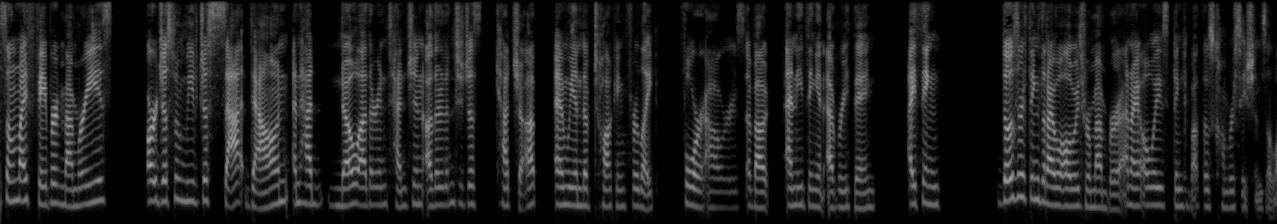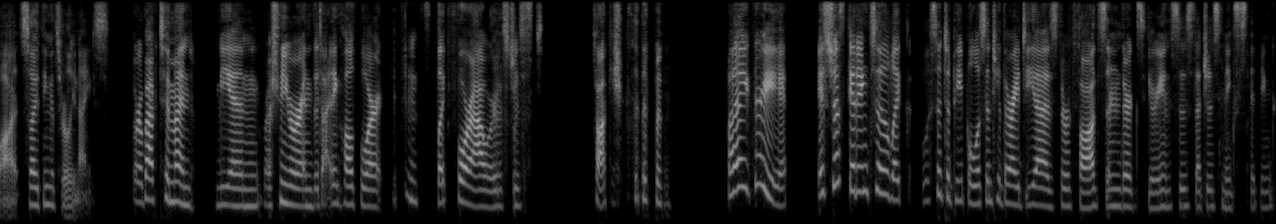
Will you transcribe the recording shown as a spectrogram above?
some of my favorite memories are just when we've just sat down and had no other intention other than to just catch up. And we end up talking for like four hours about anything and everything. I think those are things that I will always remember. And I always think about those conversations a lot. So I think it's really nice. About Tim and me and Rushmi were in the dining hall for like four hours just talking. but I agree. It's just getting to like listen to people, listen to their ideas, their thoughts, and their experiences that just makes, I think,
